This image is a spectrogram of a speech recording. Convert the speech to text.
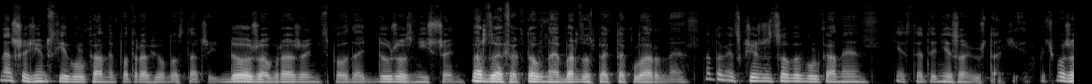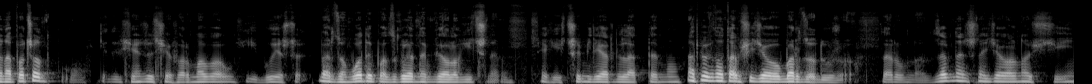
Nasze ziemskie wulkany potrafią dostarczyć dużo obrażeń, spowodować dużo zniszczeń. Bardzo efektowne, bardzo spektakularne. Natomiast księżycowe wulkany niestety nie są już takie. Być może na początku, kiedy księżyc się formował i był jeszcze bardzo młody pod względem geologicznym, jakieś 3 miliardy lat temu, na pewno tam się działo bardzo dużo, zarówno zewnętrznej działalności,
